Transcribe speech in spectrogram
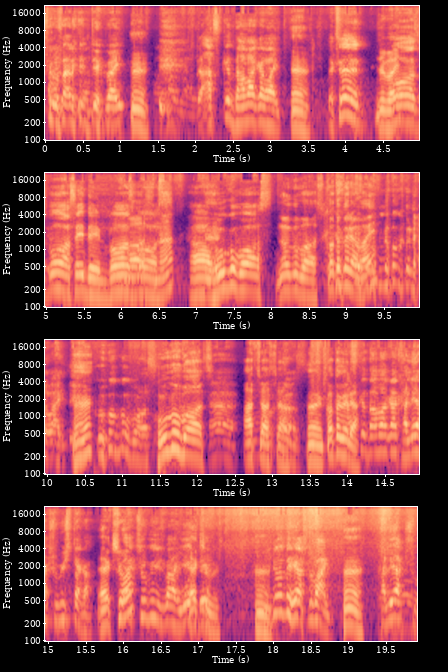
সুপার ইনটেক ভাই। আজকে ধামাকা ভাই। হ্যাঁ। দেখছেন? বস বস এই দেন বস বস হ্যাঁ হুগু বস। নগু বস। কত করে ভাই? নগু না ভাই হ্যাঁ? হুগু বস। হুগু বস? হ্যাঁ আচ্ছা আচ্ছা। হ্যাঁ কত করে? আজকে ধামাকা খালি 120 টাকা। একশো? 120 ভাই এই একশো যে বিশ। হ্যাঁ। ভিডিও দেখে আসলে ভাই। হ্যাঁ। খালি 100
